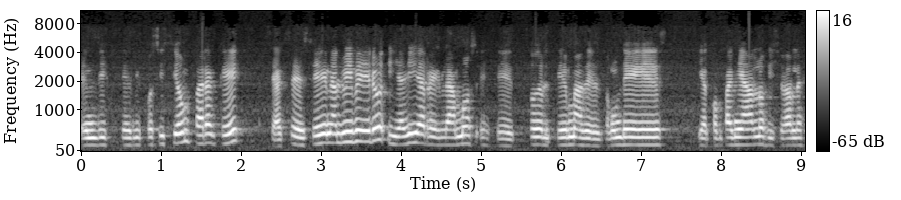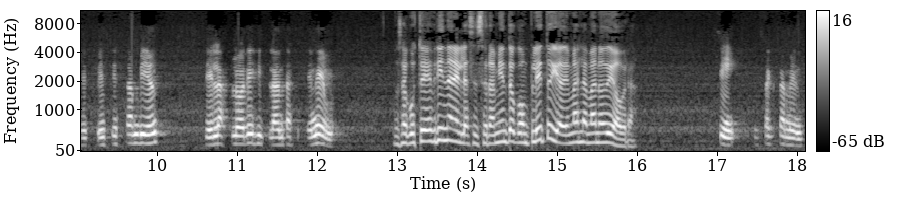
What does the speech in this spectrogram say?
en, disposición para que se acceden al vivero y ahí arreglamos este, todo el tema de dónde es y acompañarlos y llevar las especies también de las flores y plantas que tenemos. O sea que ustedes brindan el asesoramiento completo y además la mano de obra. Sí, exactamente.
